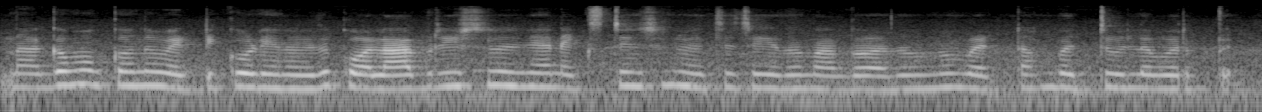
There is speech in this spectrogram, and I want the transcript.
നഖമൊക്കെ ഒന്ന് വെട്ടിക്കൂടിയെന്നു ഇത് കൊലാബറേഷനിൽ ഞാൻ എക്സ്റ്റൻഷൻ വെച്ച് ചെയ്ത നഖം. അതൊന്നും വെട്ടാൻ പറ്റൂല വെറുതെ.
